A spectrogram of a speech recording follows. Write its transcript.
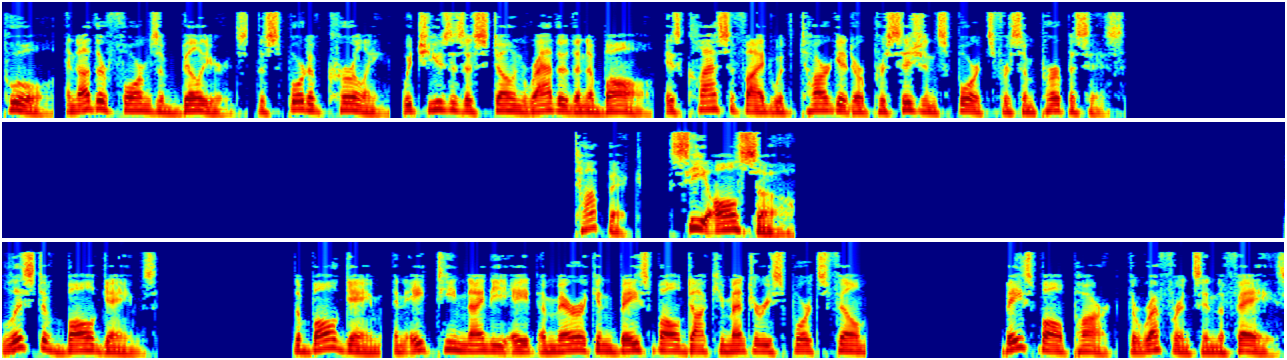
pool, and other forms of billiards the sport of curling, which uses a stone rather than a ball, is classified with target or precision sports for some purposes. See also List of ball games the Ball Game, an 1898 American baseball documentary sports film. Baseball Park, the reference in the phase,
